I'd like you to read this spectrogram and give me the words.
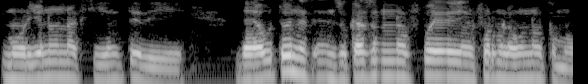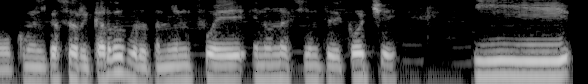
murió en un accidente de, auto. En, en, su caso no fue en Fórmula 1 como, como en el caso de Ricardo, pero también fue en un accidente de coche. Y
